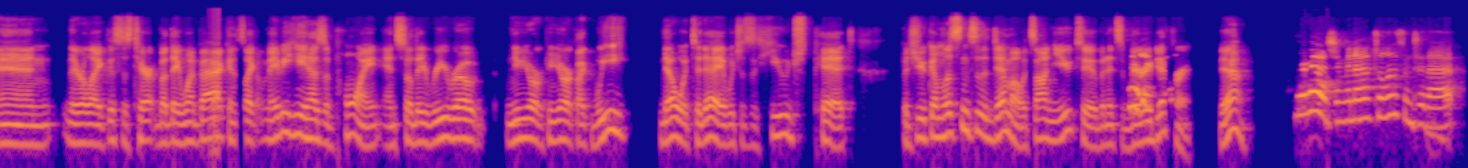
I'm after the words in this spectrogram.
and they were like, this is terrible. But they went back and it's like maybe he has a point, and so they rewrote New York, New York, like we know it today, which is a huge hit. But you can listen to the demo; it's on YouTube, and it's very different. Yeah, Oh my gosh, I'm gonna have to listen to that.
